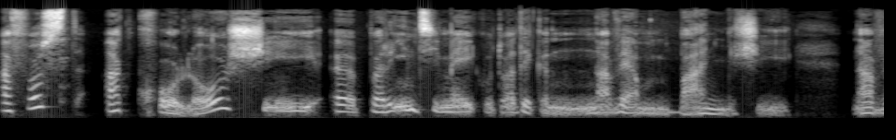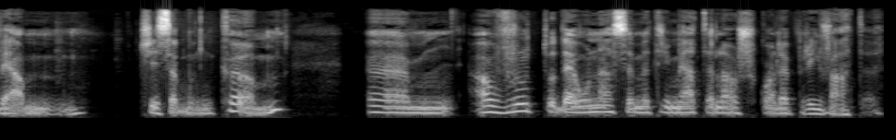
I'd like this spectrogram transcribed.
A fost acolo și uh, părinții mei, cu toate că nu aveam bani și nu aveam ce să mâncăm, um, au vrut totdeauna să mă trimită la o școală privată.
